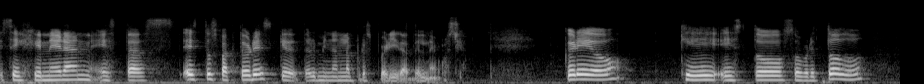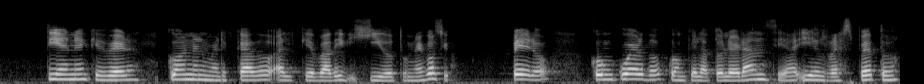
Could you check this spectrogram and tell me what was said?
se generan estas, estos factores que determinan la prosperidad del negocio. Creo que esto sobre todo tiene que ver con el mercado al que va dirigido tu negocio. Pero concuerdo con que la tolerancia y el respeto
